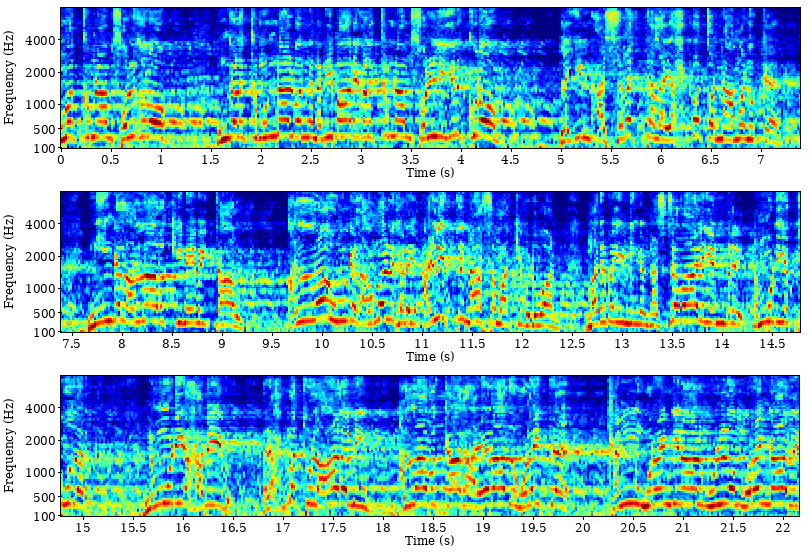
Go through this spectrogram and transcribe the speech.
உமக்கும் நாம் சொல்கிறோம் உங்களுக்கு முன்னால் வந்த நபிமார்களுக்கும் நாம் சொல்லி இருக்கிறோம். லயின் அஷ்ரக்தல யஹ்பத்தொன்ன அமலுக்க. நீங்கள் அல்லாவுக்கு இணை வைத்தால் அல்லாஹ் உங்கள் அமல்களை அழித்து நாசமாக்கி விடுவான். மறுமையில் நீங்கள் நஷ்டவாளி என்று நம்முடைய தூதர் நம்முடைய ஹபீப் ரஹமத்துல் ஆலமீன் அல்லாவுக்காக அயராது உழைத்த கண் உறங்கினாலும் உள்ளம் உறங்காது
